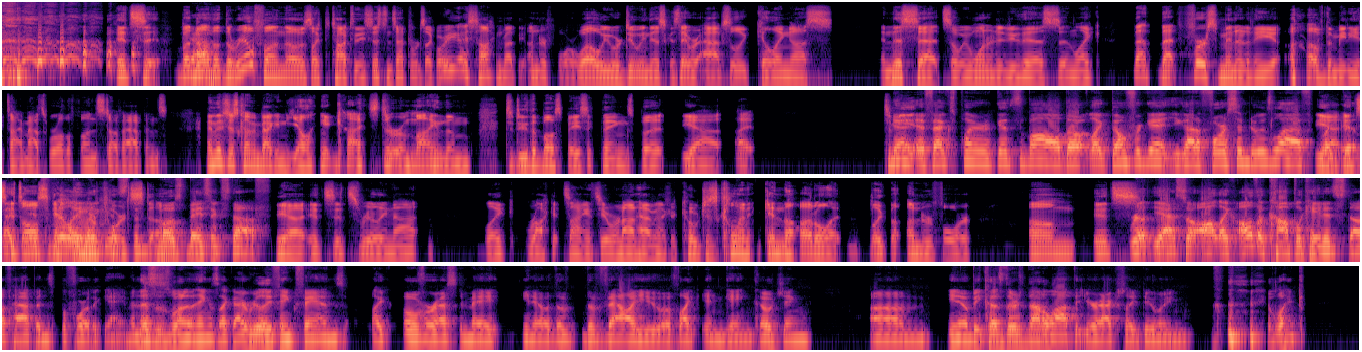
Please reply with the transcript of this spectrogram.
It's but no the, the real fun though is like to talk to the assistants afterwards like what were you guys talking about the under four? Well we were doing this because they were absolutely killing us in this set so we wanted to do this. And like that that first minute of the of the media timeouts where all the fun stuff happens. And then just coming back and yelling at guys to remind them to do the most basic things. But yeah i to yeah, me if X player gets the ball, don't like don't forget you got to force him to his left. Yeah, Like, it's- like, it's all really scouting like, report it's the stuff. most basic stuff. yeah it's it's really not like rocket science here we're not having like a coach's clinic in the huddle at like the under four um it's Really, yeah. So all like all the complicated stuff happens before the game, and this is one of the things. Like I really think fans like overestimate, you know, the the value of like in game coaching. Um, you know, because there's not a lot that you're actually doing, like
